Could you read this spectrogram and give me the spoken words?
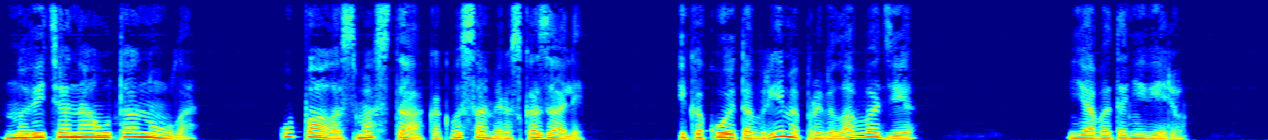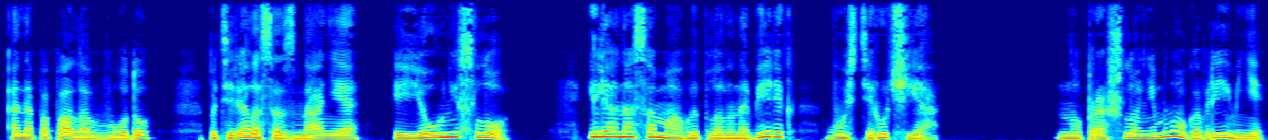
Но ведь она утонула. Упала с моста, как вы сами рассказали, и какое-то время провела в воде. Я в это не верю. Она попала в воду, потеряла сознание, и ее унесло. Или она сама выплыла на берег в устье ручья. Но прошло немного времени,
